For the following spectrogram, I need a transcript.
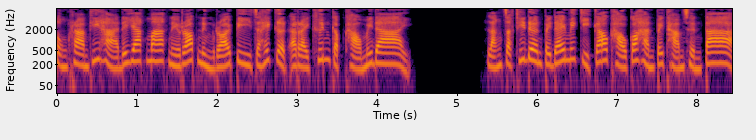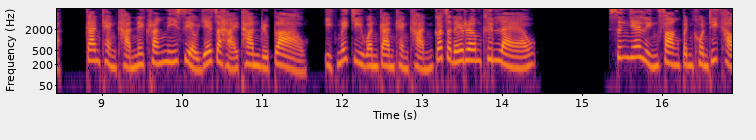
สงครามที่หาได้ยากมากในรอบหนึ่งร้อยปีจะให้เกิดอะไรขึ้นกับเขาไม่ได้ หลังจากที่เดินไปได้ไม่กี่ก้าวเขาก็หันไปถามเฉินต้า การแข่งขันในครั้งนี้เสี่ยวเย่จะหายทันหรือเปล่า อีกไม่กี่วันการแข่งขันก็จะได้เริ่มขึ้นแล้ว ซึ่งเย่หลิงฟังเป็นคนที่เขา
